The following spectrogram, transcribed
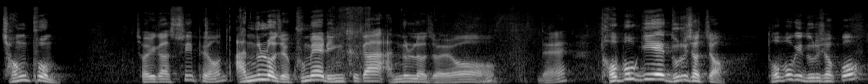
정품 저희가 수입해온 안 눌러져요. 구매 링크가 안 눌러져요. 네. 더보기에 누르셨죠? 더보기 누르셨고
